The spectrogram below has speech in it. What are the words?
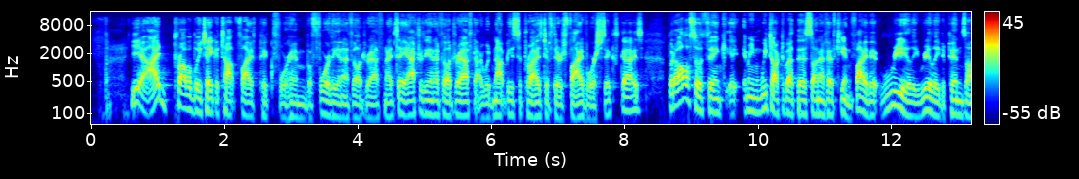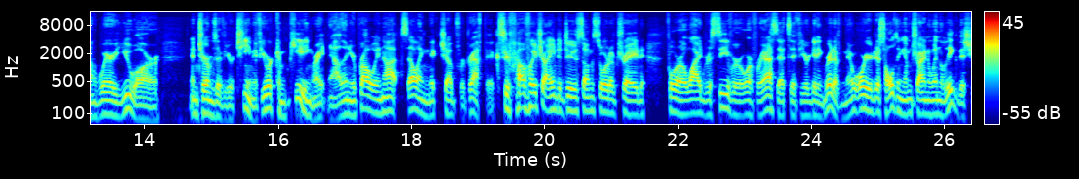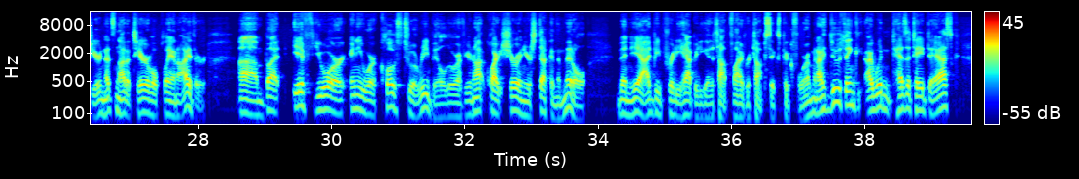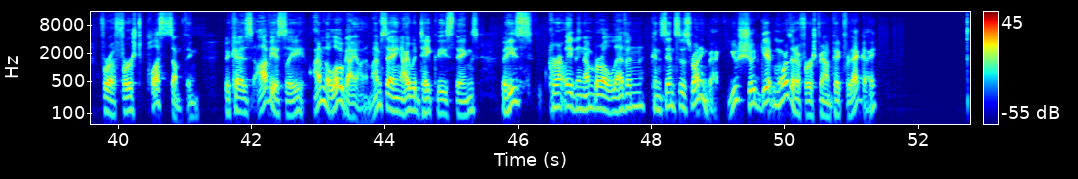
Yeah, I'd probably take a top five pick for him before the NFL draft. And I'd say after the NFL draft, I would not be surprised if there's five or six guys. But I also think, I mean, we talked about this on FFT and five. It really, really depends on where you are in terms of your team. If you're competing right now, then you're probably not selling Nick Chubb for draft picks. You're probably trying to do some sort of trade for a wide receiver or for assets if you're getting rid of him, or you're just holding him trying to win the league this year. And that's not a terrible plan either. Um, but if you're anywhere close to a rebuild, or if you're not quite sure and you're stuck in the middle, then yeah, I'd be pretty happy to get a top five or top six pick for him. And I do think I wouldn't hesitate to ask for a first plus something because obviously I'm the low guy on him. I'm saying I would take these things, but he's currently the number 11 consensus running back. You should get more than a first round pick for that guy.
